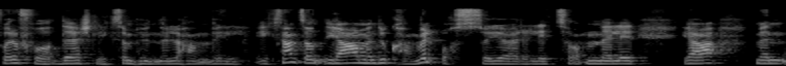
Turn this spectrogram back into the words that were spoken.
for å få det slik som hun eller han vil. Ikke sant? Sånn, ja, men du kan vel også gjøre litt sånn, eller ja, men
